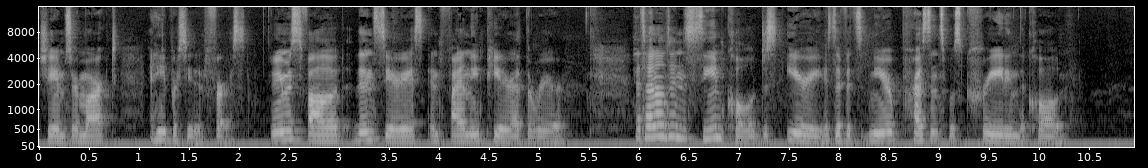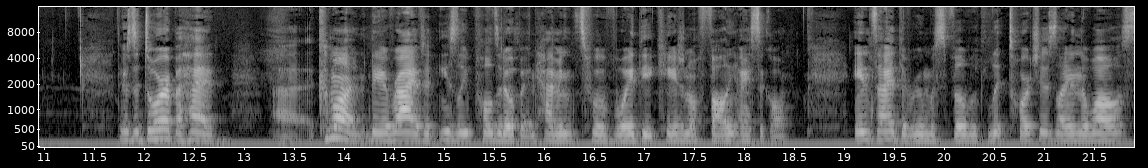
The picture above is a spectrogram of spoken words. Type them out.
James remarked, and he proceeded first. Remus followed, then Sirius, and finally Peter at the rear. The tunnel didn't seem cold, just eerie, as if its mere presence was creating the cold. There's a door up ahead. Uh, come on, they arrived and easily pulled it open, having to avoid the occasional falling icicle. Inside, the room was filled with lit torches lining the walls,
